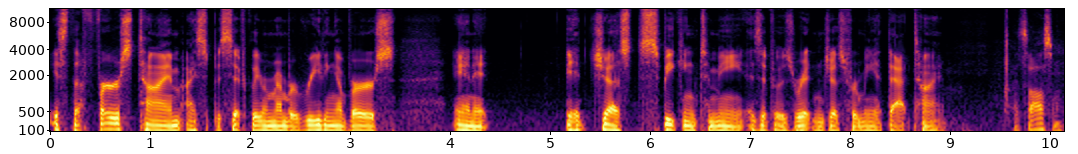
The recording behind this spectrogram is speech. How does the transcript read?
it's the first time I specifically remember reading a verse and it it just speaking to me as if it was written just for me at that time. That's awesome.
